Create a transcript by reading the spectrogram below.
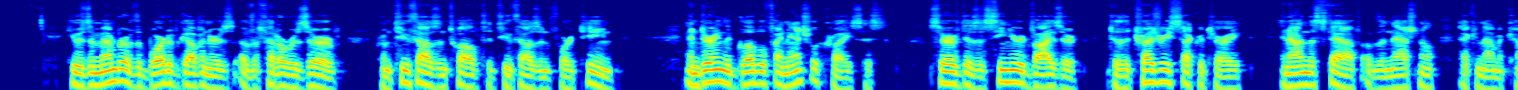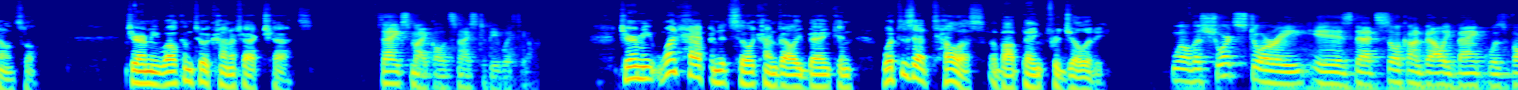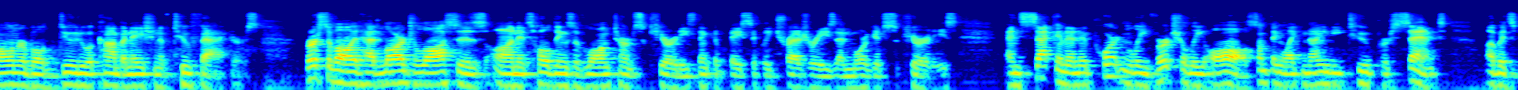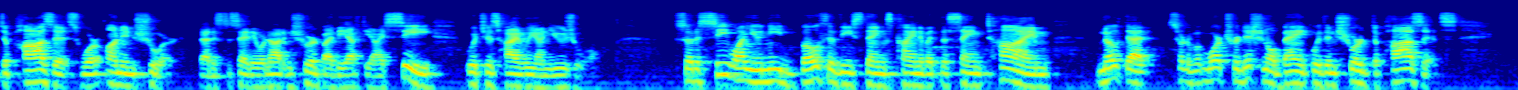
He was a member of the Board of Governors of the Federal Reserve from 2012 to 2014, and during the global financial crisis, served as a senior advisor to the Treasury Secretary and on the staff of the National Economic Council. Jeremy, welcome to Econofact Chats. Thanks, Michael. It's nice to be with you. Jeremy, what happened at Silicon Valley Bank and what does that tell us about bank fragility? Well, the short story is that Silicon Valley Bank was vulnerable due to a combination of two factors. First of all, it had large losses on its holdings of long term securities, think of basically treasuries and mortgage securities. And second, and importantly, virtually all, something like 92% of its deposits were uninsured. That is to say, they were not insured by the FDIC, which is highly unusual. So, to see why you need both of these things kind of at the same time, note that sort of a more traditional bank with insured deposits,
